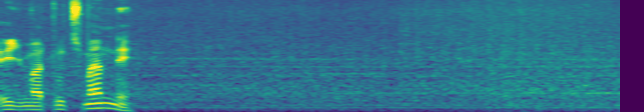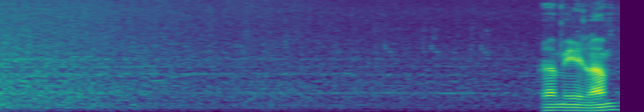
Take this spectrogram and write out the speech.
Így már tudsz menni? Remélem.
